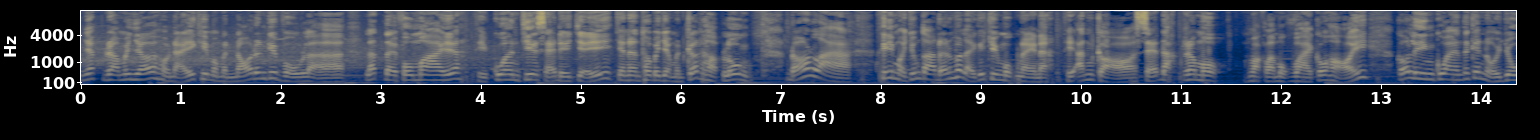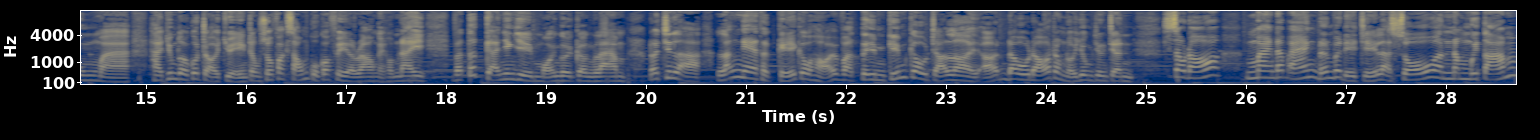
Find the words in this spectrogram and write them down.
Nhắc ra mới nhớ, hồi nãy khi mà mình nói đến cái vụ là latte phô mai á, thì quên chia sẻ địa chỉ, cho nên thôi bây giờ mình kết hợp luôn. Đó là khi mà chúng ta đến với lại cái chuyên mục này nè, thì anh cọ sẽ đặt ra một hoặc là một vài câu hỏi có liên quan tới cái nội dung mà hai chúng tôi có trò chuyện trong số phát sóng của Coffee Around ngày hôm nay và tất cả những gì mọi người cần làm đó chính là lắng nghe thật kỹ câu hỏi và tìm kiếm câu trả lời ở đâu đó trong nội dung chương trình sau đó mang đáp án đến với địa chỉ là số 58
